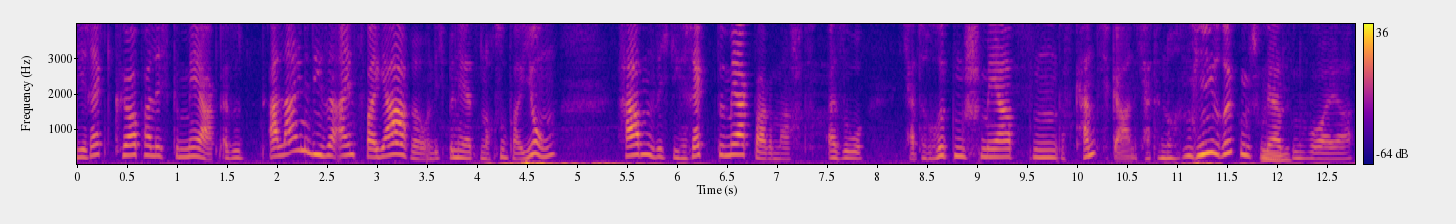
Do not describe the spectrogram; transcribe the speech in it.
direkt körperlich gemerkt. Also alleine diese ein, zwei Jahre, und ich bin ja jetzt noch super jung, haben sich direkt bemerkbar gemacht. Also ich hatte Rückenschmerzen, das kannte ich gar nicht. Ich hatte noch nie Rückenschmerzen vorher.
